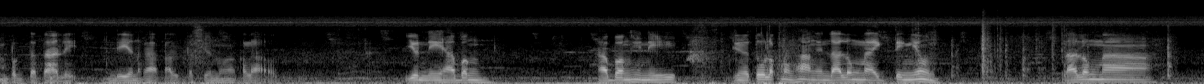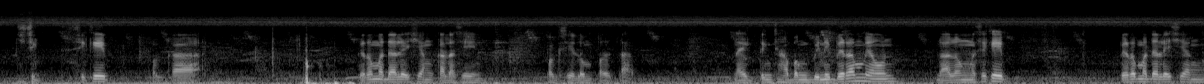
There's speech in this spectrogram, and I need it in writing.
Ang pagtatali hindi yun nakakalpas yun mga kalaot. Yun eh habang habang hini tinutulak ng hangin lalong naigting yun. Lalong na sik, sikip pagka pero madali siyang kalasin pag silong paltak naigting habang binibiram yun lalong nasikip pero madali siyang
